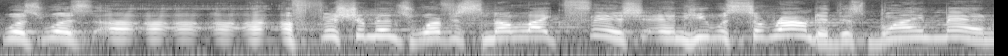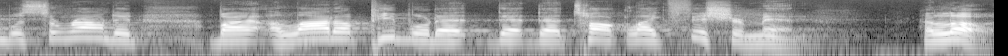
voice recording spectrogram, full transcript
was, was a, a, a, a, fisherman's wharf. It smelled like fish, and he was surrounded. This blind man was surrounded by a lot of people that, that, that talk like fishermen. Hello.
